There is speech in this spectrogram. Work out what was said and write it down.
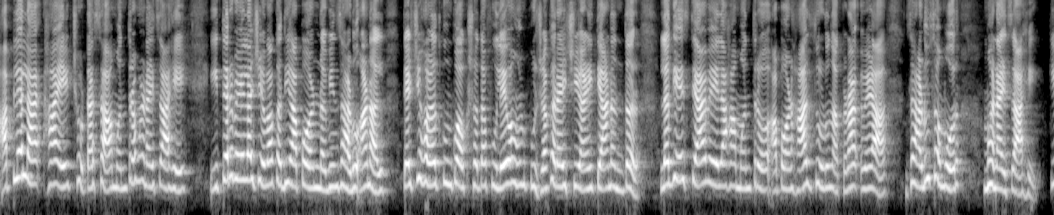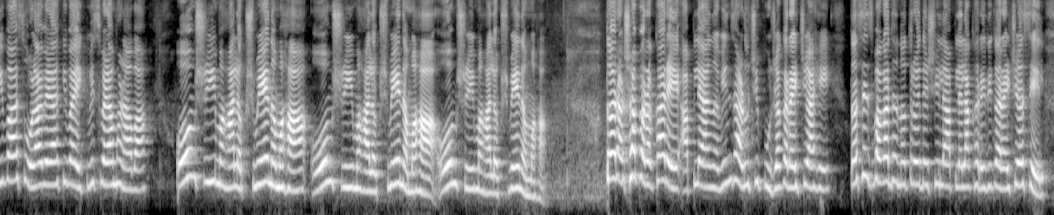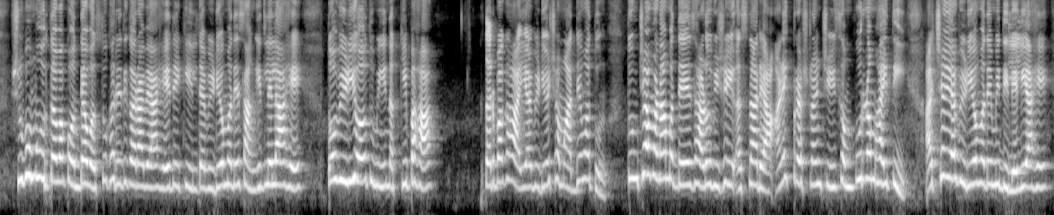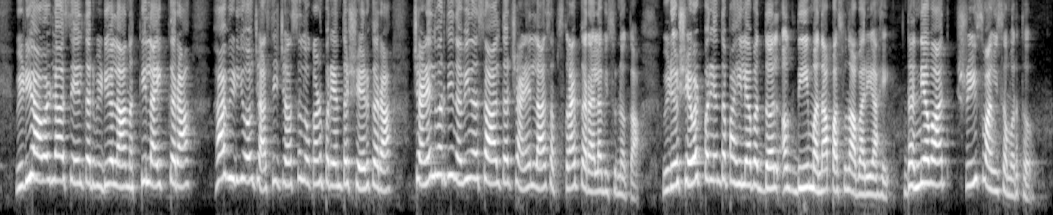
आपल्याला हा एक छोटासा मंत्र म्हणायचा आहे. इतर वेळेला जेव्हा कधी आपण नवीन झाडू आणाल त्याची हळद कुंकू अक्षता फुले वाहून पूजा करायची आणि त्यानंतर लगेच त्यावेळेला हा मंत्र आपण हात जोडून अकरा वेळा झाडूसमोर म्हणायचा आहे. किंवा सोळा वेळा किंवा एकवीस वेळा म्हणावा. ओम श्री महालक्ष्मी नमहा ओम श्री महालक्ष्मी नमहा ओम श्री महालक्ष्मी नमहा तर अशा प्रकारे आपल्या नवीन झाडूची पूजा करायची आहे. तसेच बघा धनत्रयोदशीला आपल्याला खरेदी करायची असेल शुभ मुहूर्त व कोणत्या वस्तू खरेदी कराव्या हे देखील त्या व्हिडिओमध्ये सांगितलेलं आहे. तो व्हिडिओ तुम्ही नक्की पहा. तर बघा या व्हिडिओच्या माध्यमातून तुमच्या मनामध्ये झाडूविषयी असणाऱ्या अनेक प्रश्नांची संपूर्ण माहिती आजच्या या व्हिडिओमध्ये मी दिलेली आहे. व्हिडिओ आवडला असेल तर व्हिडिओला नक्की लाईक करा. हा व्हिडिओ जास्तीत जास्त लोकांपर्यंत शेअर करा. चॅनेलवरती नवीन असाल तर चॅनेलला सबस्क्राईब करायला विसरू नका. व्हिडिओ शेवटपर्यंत पाहिल्याबद्दल अगदी मनापासून आभारी आहे. धन्यवाद. श्री स्वामी समर्थ.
